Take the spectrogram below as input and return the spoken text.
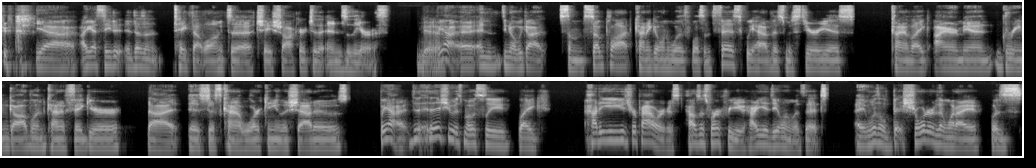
yeah, I guess he it doesn't take that long to chase Shocker to the ends of the earth. Yeah, yeah, and you know, we got some subplot kind of going with Wilson Fisk. We have this mysterious kind of like Iron Man, Green Goblin kind of figure that is just kind of lurking in the shadows. But yeah, the, the issue is mostly like, how do you use your powers? How's this work for you? How are you dealing with it? It was a bit shorter than what I was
